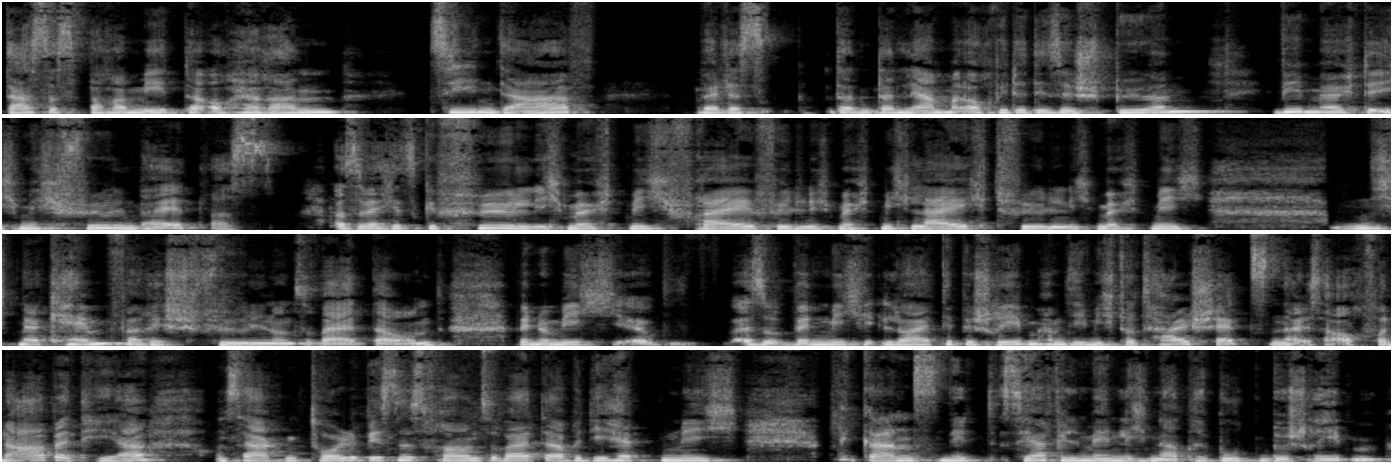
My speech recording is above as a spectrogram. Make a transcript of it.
das als Parameter auch heranziehen darf, weil das, dann, dann lernt man auch wieder diese Spüren. Wie möchte ich mich fühlen bei etwas? Also welches Gefühl? Ich möchte mich frei fühlen, ich möchte mich leicht fühlen, ich möchte mich nicht mehr kämpferisch fühlen und so weiter. Und wenn du mich, äh, also wenn mich Leute beschrieben haben, die mich total schätzen, also auch von der Arbeit her und sagen, tolle Businessfrau und so weiter, aber die hätten mich ganz mit sehr vielen männlichen Attributen beschrieben.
